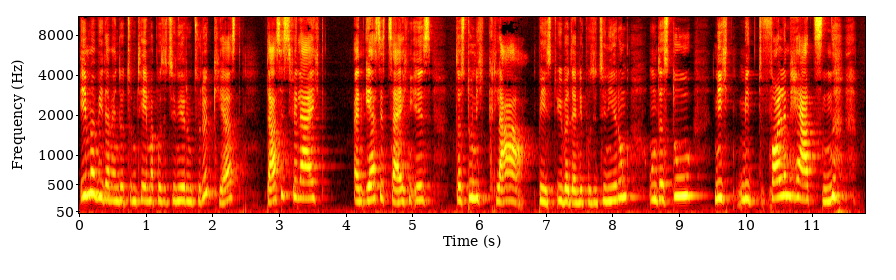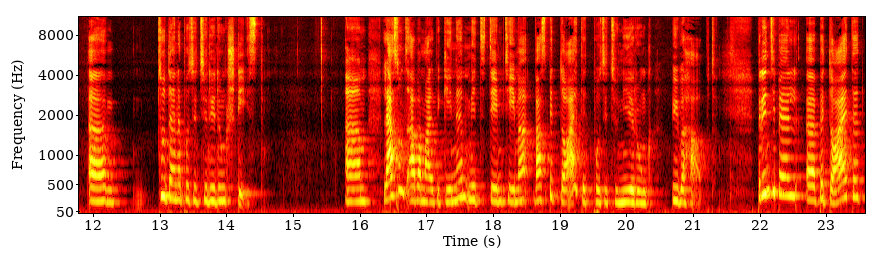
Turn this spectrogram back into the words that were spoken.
immer wieder, wenn du zum Thema Positionierung zurückkehrst, dass es vielleicht ein erstes Zeichen ist, dass du nicht klar bist über deine Positionierung und dass du nicht mit vollem Herzen ähm, zu deiner Positionierung stehst. Ähm, lass uns aber mal beginnen mit dem Thema, was bedeutet Positionierung überhaupt? Prinzipiell äh, bedeutet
